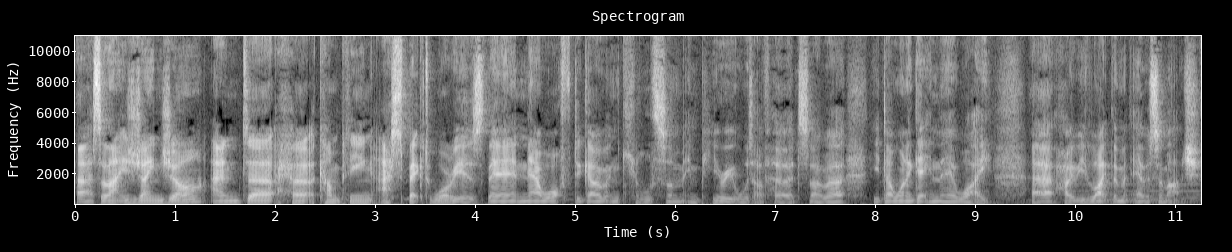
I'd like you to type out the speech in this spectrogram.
Uh, so that is Jain Zar and uh, her accompanying Aspect Warriors. They're now off to go and kill some Imperials, I've heard. So uh, you don't want to get in their way. Uh, hope you like them ever so much.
